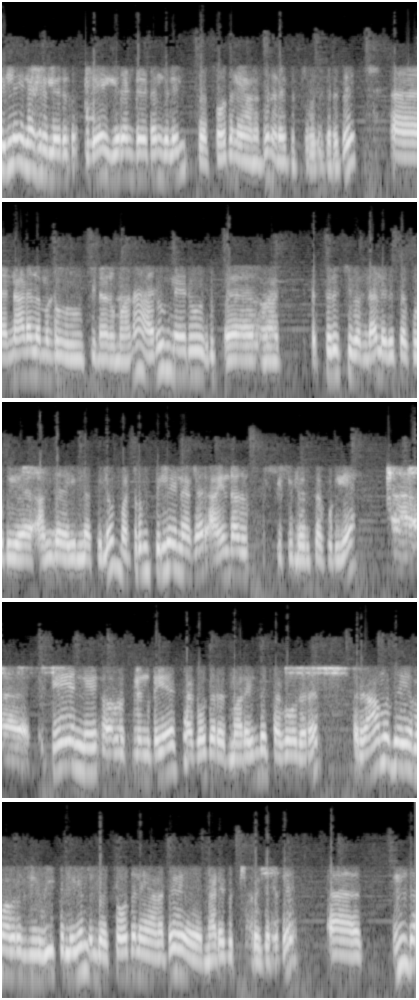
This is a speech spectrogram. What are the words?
தில்லை நகரில் இருக்கக்கூடிய இரண்டு இடங்களில் சோதனையானது நடைபெற்று வருகிறது. நாடாளுமன்ற உறுப்பினருமான அருண் நேரு திருச்சி வந்தால் இருக்கக்கூடிய அந்த இல்லத்திலும் மற்றும் தில்லை நகர் ஐந்தாவது வீட்டில் இருக்கக்கூடிய கே என் நேரு அவர்களுடைய சகோதரர் மறைந்த சகோதரர் ராமஜெயம் அவர்களின் வீட்டிலேயும் இந்த சோதனையானது நடைபெற்று வருகிறது. இந்த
